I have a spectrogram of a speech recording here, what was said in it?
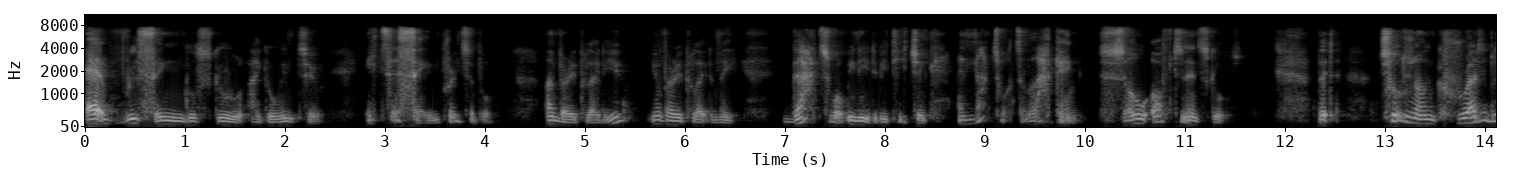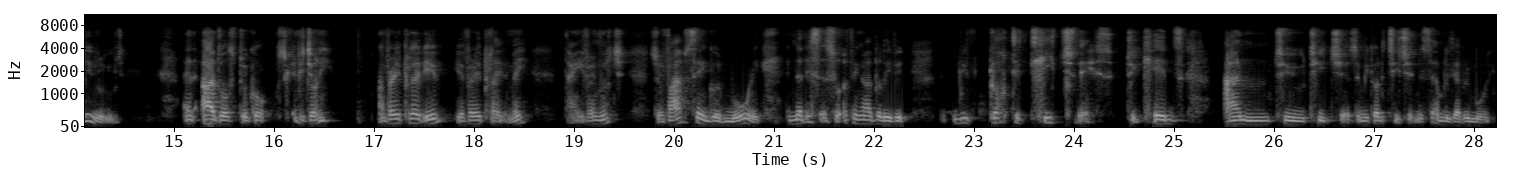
every single school I go into, it's the same principle. I'm very polite to you. You're very polite to me. That's what we need to be teaching. And that's what's lacking so often in schools. That children are incredibly rude and adults do go, excuse me, Johnny, I'm very polite to you. You're very polite to me. Thank you very much. So if I'm saying good morning, and now this is the sort of thing I believe it, we've got to teach this to kids and to teachers, and we've got to teach it in assemblies every morning.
